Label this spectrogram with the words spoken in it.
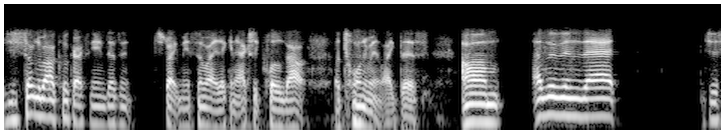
just something about Kokrak's game doesn't strike me as somebody that can actually close out a tournament like this. Um, other than that, just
